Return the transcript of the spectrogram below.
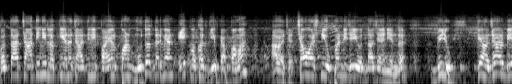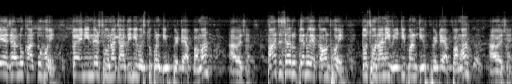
વત્તા ચાંદીની લકી અને ચાંદીની પાયલ પણ મુદત દરમિયાન એક વખત ગિફ્ટ આપવામાં આવે છે. છ વર્ષની ઉપરની જે યોજના છે એની અંદર. બીજું કે હજાર બે હજારનું ખાતું હોય તો એની અંદર સોના ચાંદીની વસ્તુ પણ ગિફ્ટ પેટે આપવામાં આવે છે. પાંચ હજાર રૂપિયાનું એકાઉન્ટ હોય તો સોનાની વીંટી પણ ગિફ્ટ પેટે આપવામાં આવે છે.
